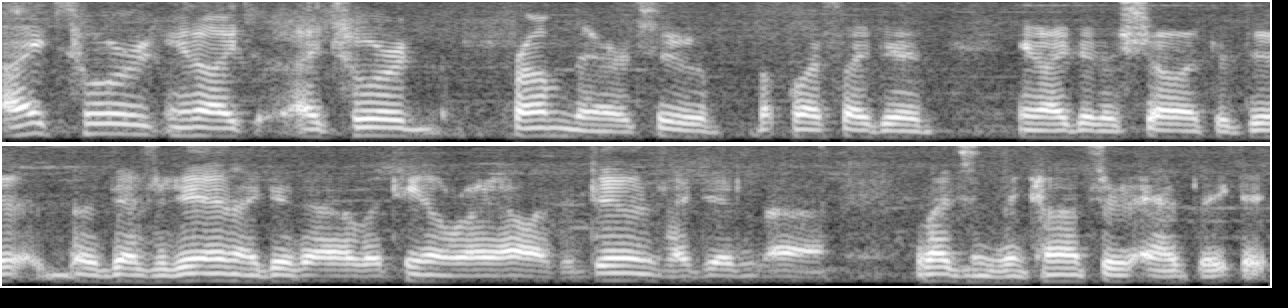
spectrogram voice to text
I toured. You know, I I toured from there too. But plus, I did. You know, I did a show at the the Desert Inn. I did a Latino Royale at the Dunes. I did uh, Legends in Concert at the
